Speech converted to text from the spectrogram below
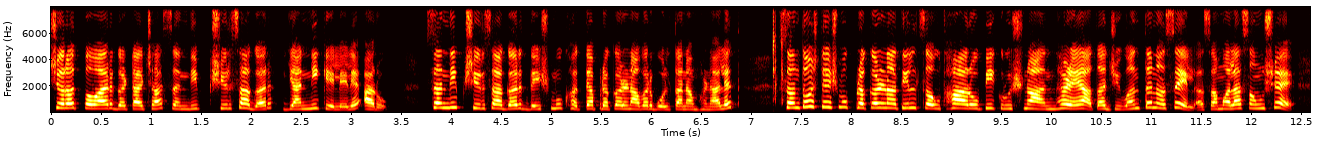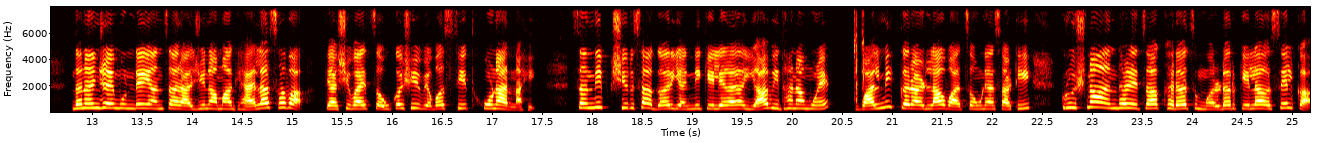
शरद पवार गटाच्या संदीप क्षीरसागर यांनी केलेले आरोप. संदीप क्षीरसागर देशमुख हत्या प्रकरणावर बोलताना म्हणालेत संतोष देशमुख प्रकरणातील चौथा आरोपी कृष्ण आंधळे आता जिवंत नसेल असा मला संशय आहे. धनंजय मुंडे यांचा राजीनामा घ्यायलाच हवा त्याशिवाय चौकशी व्यवस्थित होणार नाही. संदीप क्षीरसागर यांनी केलेल्या या विधानामुळे वाल्मिक कराडला वाचवण्यासाठी कृष्णा आंधळेचा खरंच मर्डर केला असेल का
